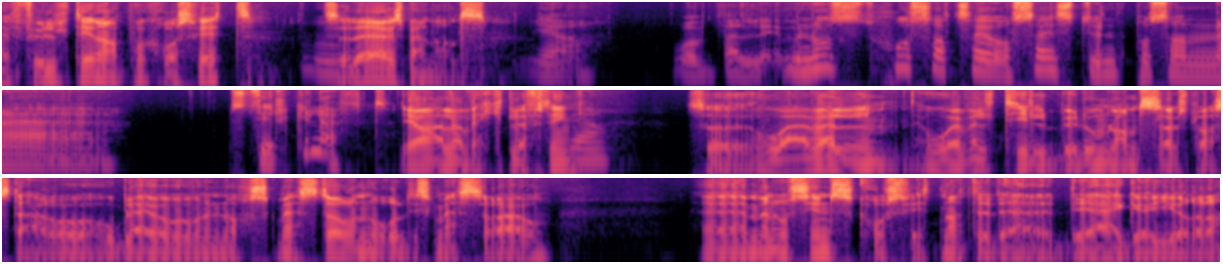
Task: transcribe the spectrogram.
eh, fulltid på crossfit, så det er jo spennende. Ja. Og veldig, men hun, hun satsa jo også en stund på sånn eh, styrkeløft. Ja, eller vektløfting. Ja. Så hun er vel, hun er vel tilbud om landslagsplass der, og hun ble jo norskmester og nordisk mester òg. Men hun syns crossfiten at det, det er gøyere, da.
